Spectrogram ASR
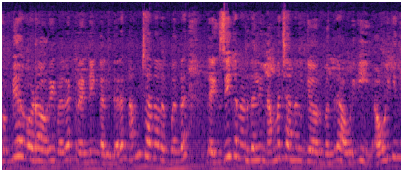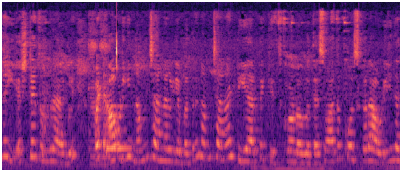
ಭವ್ಯ ಗೌಡ ಅವರು ಇವಾಗ ಟ್ರೆಂಡಿಂಗ್ ಅಲ್ಲಿದ್ದಾರೆ. ನಮ್ಮ ಚಾನಲ್ ಬಂದ್ರೆ ಲೈಕ್ ಜಿ ಕನ್ನಡದಲ್ಲಿ ನಮ್ಮ ಚಾನಲ್ಗೆ ಅವ್ರು ಬಂದ್ರೆ ಅವ್ರಿಗೆ ಅವ್ರಿಗಿಂದ ಎಷ್ಟೇ ತೊಂದರೆ ಆಗಲಿ ಬಟ್ ಅವ್ರಿಗೆ ನಮ್ಮ ಚಾನಲ್ಗೆ ಬಂದ್ರೆ ನಮ್ಮ ಚಾನಲ್ ಟಿ ಆರ್ ಪಿ ಕಿತ್ಕೊಂಡು ಹೋಗುತ್ತೆ. ಸೊ ಅದಕ್ಕೋಸ್ಕರ ಅವ್ಳಿಗಿಂದ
